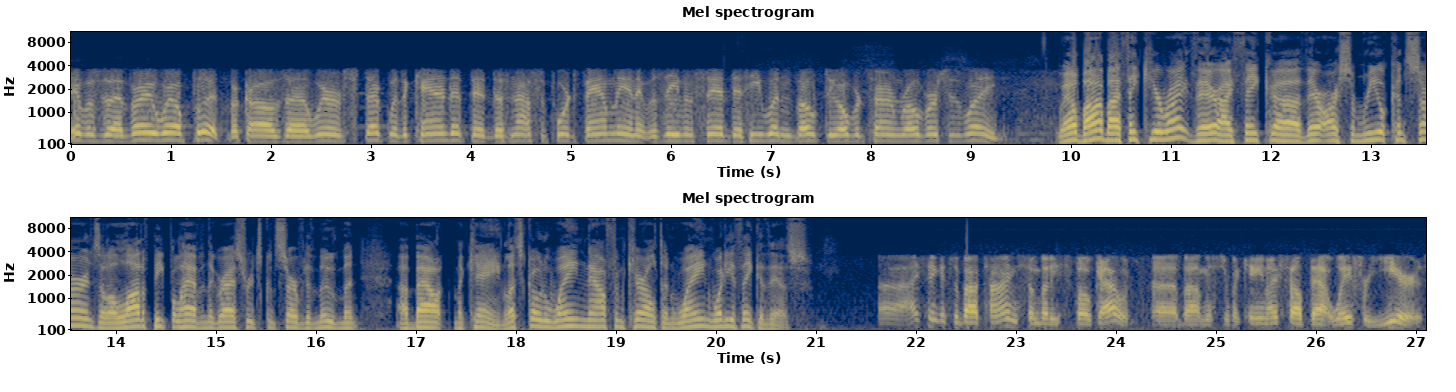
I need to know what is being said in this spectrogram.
it was uh, very well put because uh, we're stuck with a candidate that does not support family, and it was even said that he wouldn't vote to overturn Roe versus Wade. Well, Bob, I think you're right there. I think uh, there are some real concerns that a lot of people have in the grassroots conservative movement about McCain. Let's go to Wayne now from Carrollton. Wayne, what do you think of this? Uh, I think it's about time somebody spoke out uh, about Mr. McCain. I felt that way for years.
